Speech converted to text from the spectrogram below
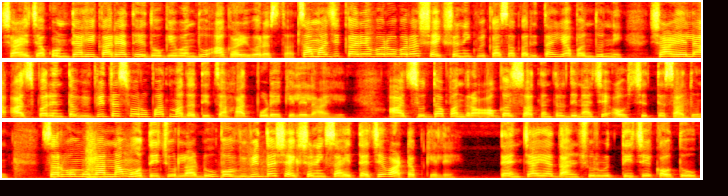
शाळेच्या कोणत्याही कार्यात हे दोघे बंधू आघाडीवर असतात. सामाजिक कार्याबरोबरच शैक्षणिक विकासाकरिता या बंधूंनी शाळेला आजपर्यंत विविध स्वरूपात मदतीचा हात पुढे केलेला आहे. आज सुद्धा पंधरा ऑगस्ट स्वातंत्र्य दिनाचे औचित्य साधून सर्व मुलांना मोतीचूर लाडू व विविध शैक्षणिक साहित्याचे वाटप केले. त्यांच्या या दानशूर वृत्तीचे कौतुक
